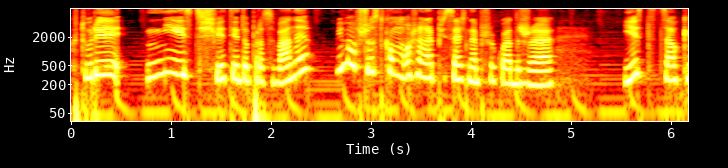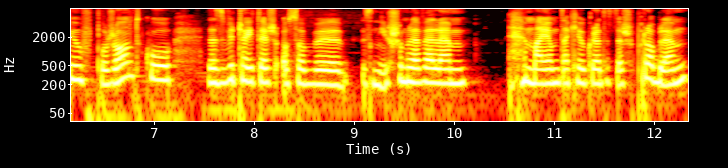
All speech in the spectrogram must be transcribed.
który nie jest świetnie dopracowany, mimo wszystko można napisać na przykład, że jest całkiem w porządku. Zazwyczaj też osoby z niższym levelem mają taki akurat też problem,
